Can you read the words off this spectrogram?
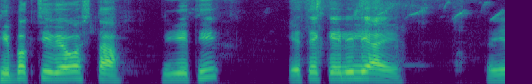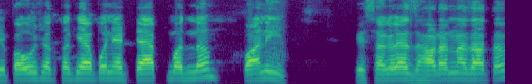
ठिबकची व्यवस्था ही येथे केलेली आहे. तर हे पाहू शकता की आपण या टॅपमधनं पाणी हे सगळ्या झाडांना जातं.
